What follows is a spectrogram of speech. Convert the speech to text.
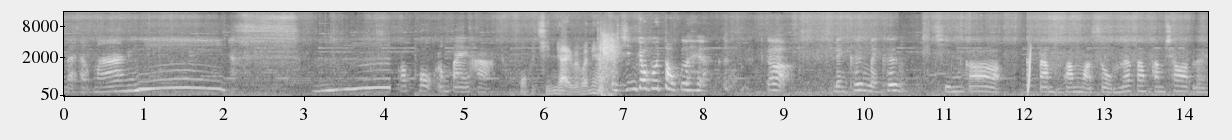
แบะออกมานี่อืมก็โปะลงไปค่ะโอ้โหชิ้นใหญ่ไปวะเนี่ยแต่ชิ้นโจกตกเลยอะก็แบ่งครึ่งแบ่งครึ่ง ชิ้นก็ตามความเหมาะสมเลือกตามความชอบเลย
